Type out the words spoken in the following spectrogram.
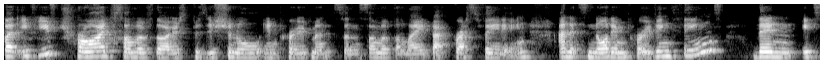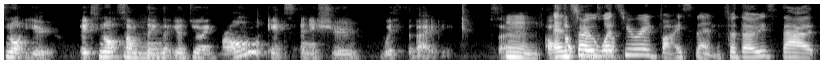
But if you've tried some of those positional improvements and some of the laid back breastfeeding and it's not improving things, then it's not you. It's not something mm. that you're doing wrong. It's an issue with the baby. So, mm. and so, what's your advice then for those that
